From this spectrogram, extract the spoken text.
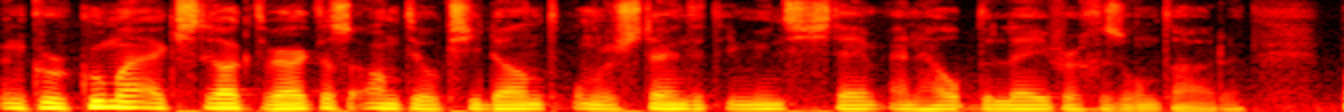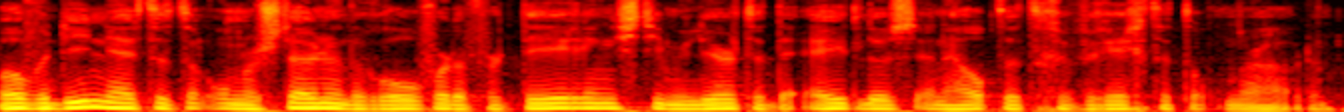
Een kurkuma-extract werkt als antioxidant, ondersteunt het immuunsysteem en helpt de lever gezond te houden. Bovendien heeft het een ondersteunende rol voor de vertering, stimuleert het de eetlust en helpt het gewrichten te onderhouden.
